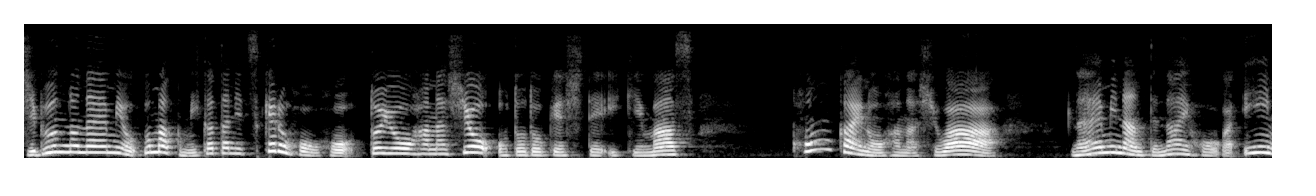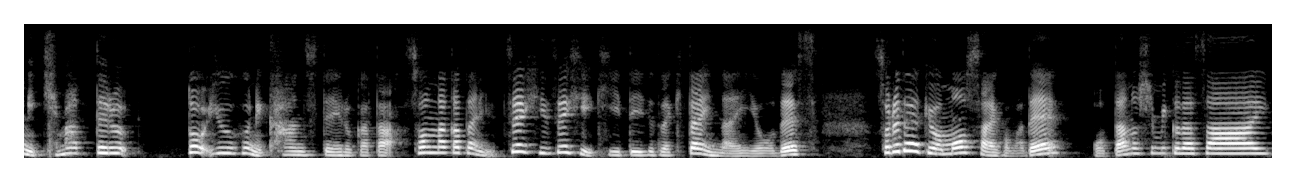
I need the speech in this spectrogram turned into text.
自分の悩みをうまく味方につける方法というお話をお届けしていきます。今回のお話は悩みなんてない方がいいに決まってるというふうに感じている方、そんな方にぜひぜひ聞いていただきたい内容です。それでは今日も最後までお楽しみください。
